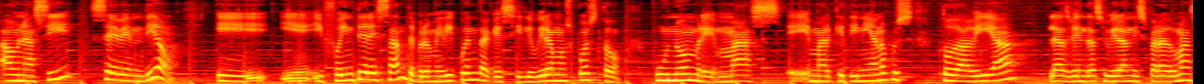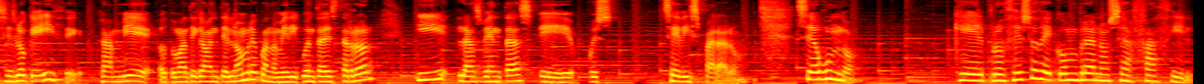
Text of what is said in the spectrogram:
aún así se vendió. Y, fue interesante, pero me di cuenta que si le hubiéramos puesto un nombre más eh, marketingiano, pues todavía las ventas se hubieran disparado más. Es lo que hice. Cambié automáticamente el nombre cuando me di cuenta de este error y las ventas eh, pues se dispararon. Segundo, que el proceso de compra no sea fácil.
